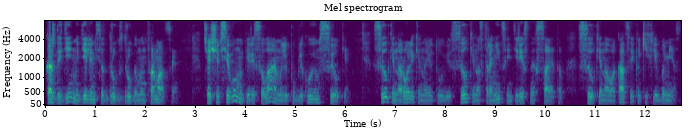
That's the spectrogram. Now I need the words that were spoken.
Каждый день мы делимся друг с другом информацией. Чаще всего мы пересылаем или публикуем ссылки. Ссылки на ролики на YouTube, ссылки на страницы интересных сайтов, ссылки на локации каких-либо мест.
